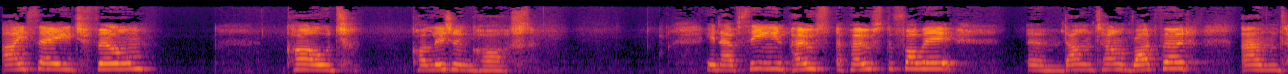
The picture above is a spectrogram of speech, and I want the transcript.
Ice Age film called Collision Course. And I've seen post a poster for it um, downtown Bradford and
